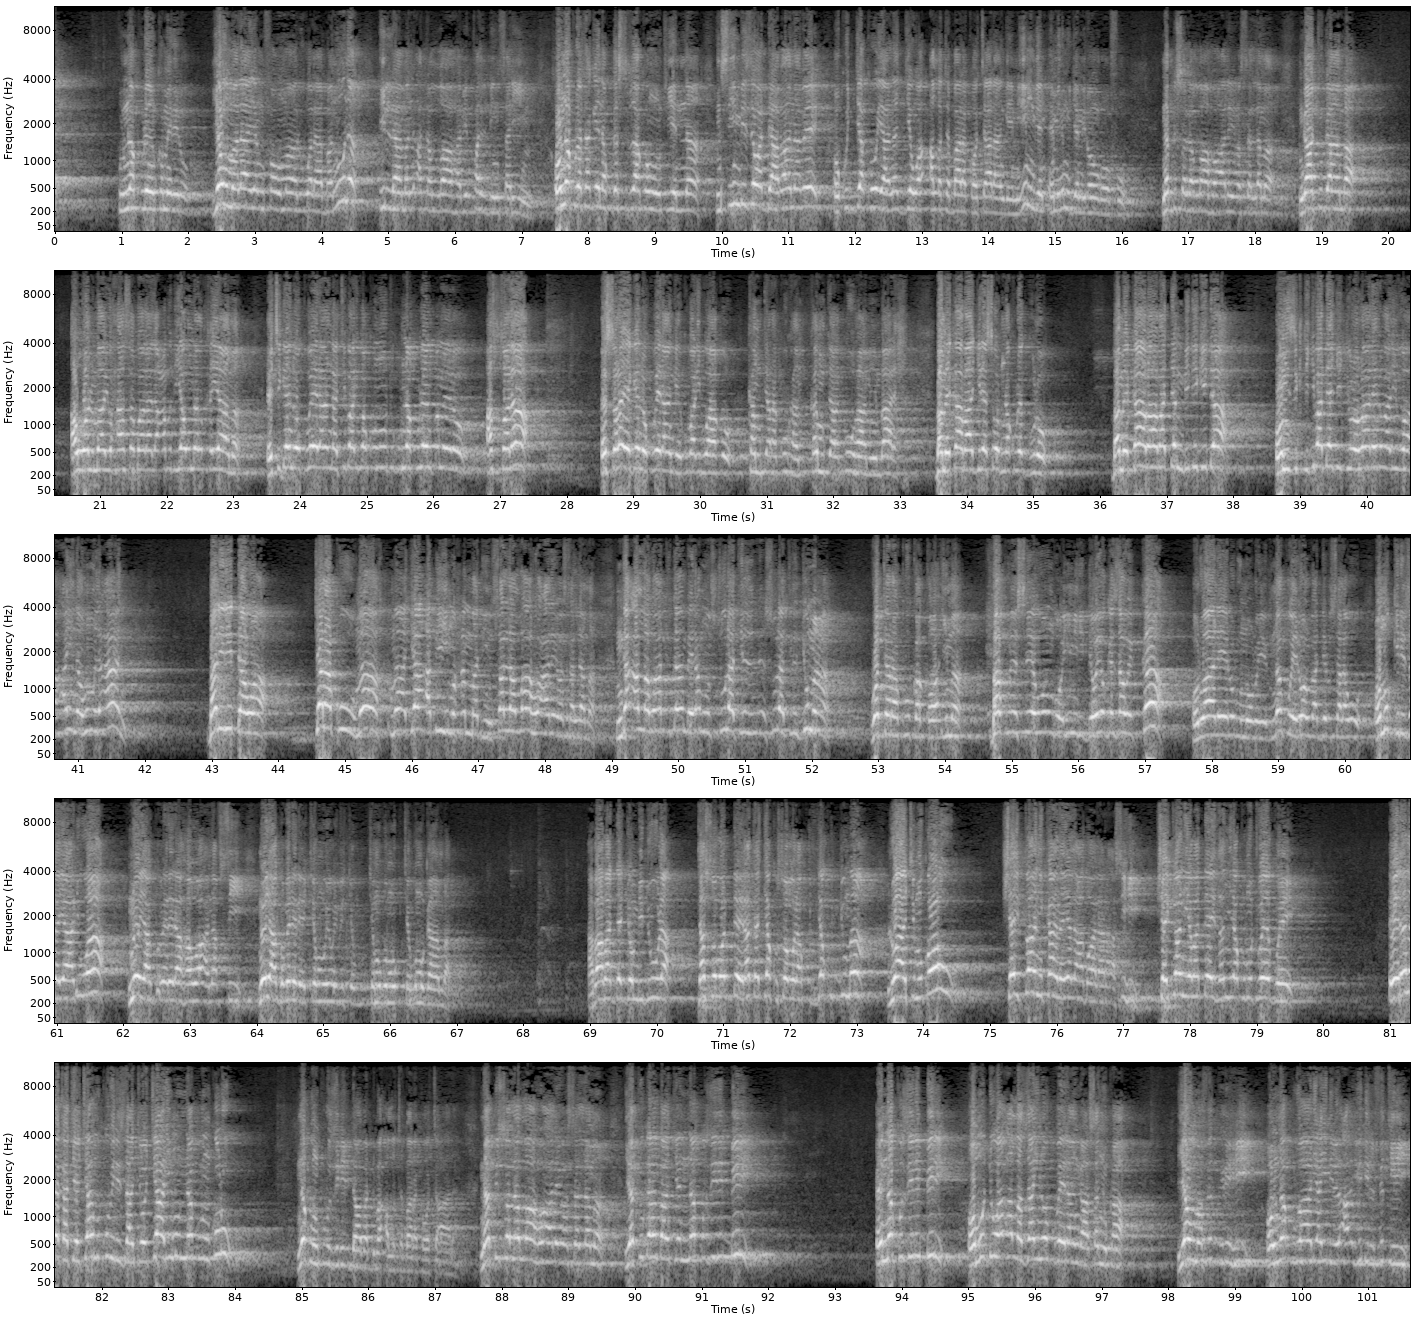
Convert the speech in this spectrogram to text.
ku lunaku lwenkomerero yauma la yanfau maalu wala banuuna illa man ata allaha biqalbin salim olunaku lwatagenda kugasizaako omuntu yenna. Nsimbize wadde abaana be okugjako oyo anajjewa allah tabaraka wataala nga emirimu gye mirongoofu nabbi salllahalihi wasallama ngaatugamba awalu ma yuhasabu ala labudi yauma alqiyama ekigenda okubeera nga kibalibwa ku muntu ku lunaku lwenkomero assala essola yegenda okubeera nga ekubalibwako kamtarakuha mimbalih bameka abagirese olunaku lweggulo bameka ababadde mubidigida omizikiti gibadde egijjula olwaleero baliwa aina hum lan baliriddawa taraku ma jaa bihi muhammadin salllahalihi wasallama nga allah bwatugamba era mu surati ljumaa watarakuka qaima. Bakuleseewo ngaoyimiridde oyogeza wekka olwaleero luno lwe lunaku era olubadde lusalawo omukkiriza yaliwa noyo agoberera hawa nafsi noyo agoberera ekyegumugamba aba abadde jjo mubiduula tasobodde era tajja kusobola kujja kujjuma lwaki mukowu shaitaani kana yalabu ala rasihi shaitaani yabadde ezanyira ku mutwe gwe. Era nakati ekyamukubiriza nti okyali mu nnaku nkulu nnaku nkulu ziriridde abaddu ba allah tabaraka wataala nabbi salllahalaihi wasallama yatugamba nti ennaku ziri bbiri. Ennaku ziri bbiri omuddu wa allah zalina okubeera nga asanyuka yauma fitirihi olunaku lwalya idi lfitiri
